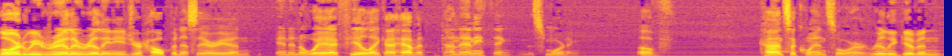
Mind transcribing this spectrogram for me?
Lord, we really, really need your help in this area. And, and in a way, I feel like I haven't done anything this morning of consequence or really given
